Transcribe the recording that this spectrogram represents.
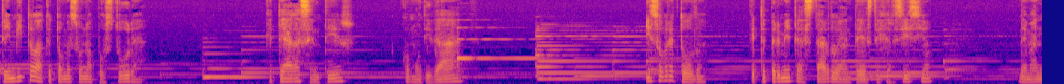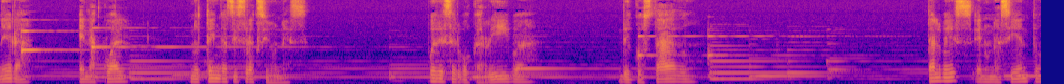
Te invito a que tomes una postura que te haga sentir comodidad y sobre todo que te permita estar durante este ejercicio de manera en la cual no tengas distracciones. Puede ser boca arriba, de costado, tal vez en un asiento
